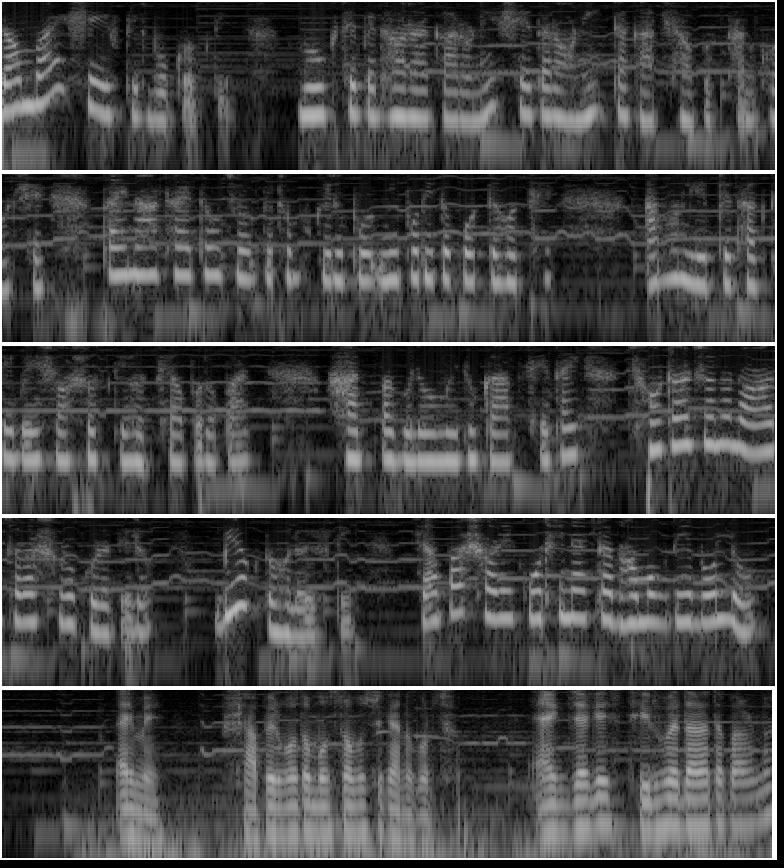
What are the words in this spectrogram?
লম্বায় সে ইফতির বুক অব্দি মুখ চেপে ধরার কারণে সে তার অনেকটা কাছে অবস্থান করছে। তাই না চাইতেও চোখ দুটো বুকের উপর নিপতিত করতে হচ্ছে। এমন লিপ্টে থাকতে বেশ অস্বস্তি হচ্ছে অপরূপার। হাত পাগুলো মৃদু কাঁপছে, তাই ছোটার জন্য নড়াচড়া শুরু করে দিল। বিরক্ত হলো ইফতি চাপা স্বরে কঠিন একটা ধমক দিয়ে বলল, এই মেয়ে, সাপের মতো মোচড়ামুচড়ি কেন করছ? এক জায়গায় স্থির হয়ে দাঁড়াতে পারো না?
